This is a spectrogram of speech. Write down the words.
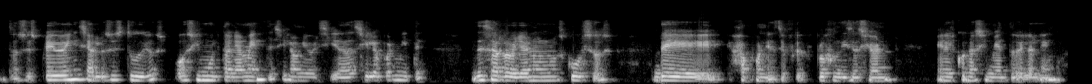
Entonces, previo a iniciar los estudios o simultáneamente, si la universidad así lo permite, desarrollan unos cursos de japonés de profundización en el conocimiento de la lengua.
